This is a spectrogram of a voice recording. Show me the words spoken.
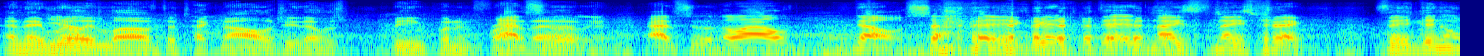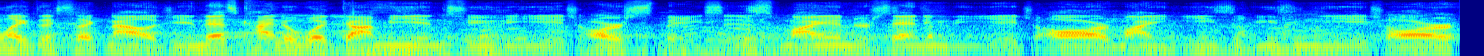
And they really know, loved the technology that was being put in front Absolutely, of them. absolutely. Well, no. So good, nice, nice trick. So they didn't like this technology, and that's kind of what got me into the EHR space. Is my understanding of the EHR, my ease of using the EHR.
